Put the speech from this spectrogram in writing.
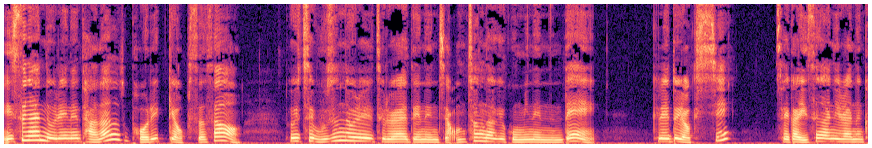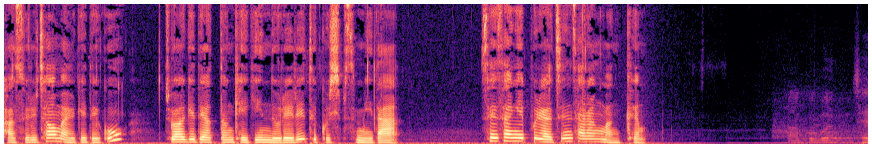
이승한 노래는 단 하나도 버릴 게 없어서 도대체 무슨 노래를 들어야 되는지 엄청나게 고민했는데 그래도 역시 제가 이승환이라는 가수를 처음 알게 되고 좋아하게 되었던 계기인 노래를 듣고 싶습니다. 세상에 뿌려진 사랑만큼 세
